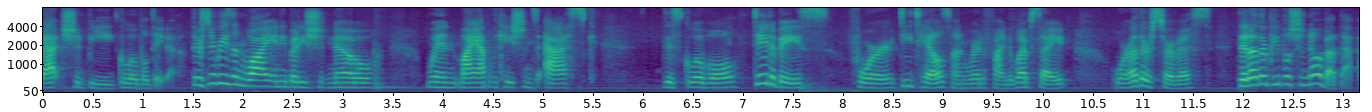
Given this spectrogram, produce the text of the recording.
that should be global data. There's no reason why anybody should know when my applications ask this global database for details on where to find a website or other service, that other people should know about that.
